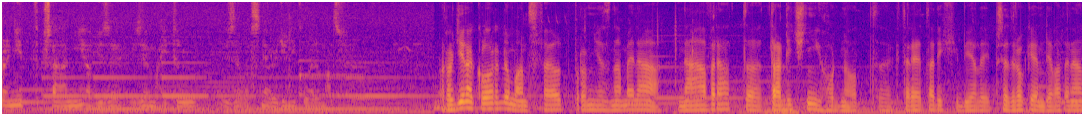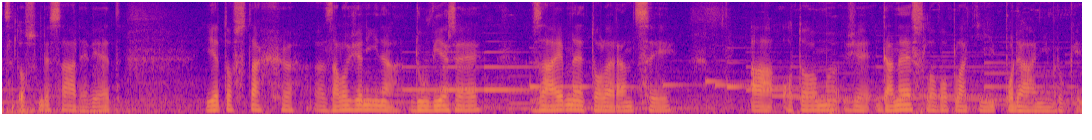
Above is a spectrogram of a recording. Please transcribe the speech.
plnit přání a vize, vize majitelů, vize vlastně rodiny Kovedomaců. Rodina Colorado Mansfeld pro mě znamená návrat tradičních hodnot, které tady chyběly před rokem 1989. Je to vztah založený na důvěře, vzájemné toleranci a o tom, že dané slovo platí podáním ruky.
